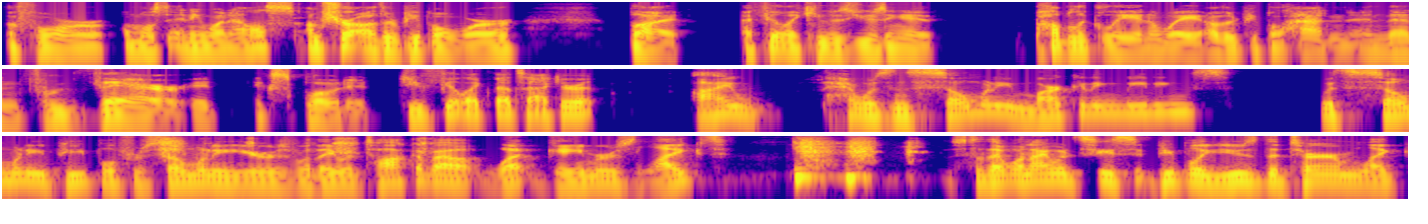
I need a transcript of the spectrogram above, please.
before almost anyone else. I'm sure other people were, but I feel like he was using it publicly in a way other people hadn't. And then from there, it exploded. Do you feel like that's accurate? I was in so many marketing meetings with so many people for so many years where they would talk about what gamers liked so that when I would see people use the term like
